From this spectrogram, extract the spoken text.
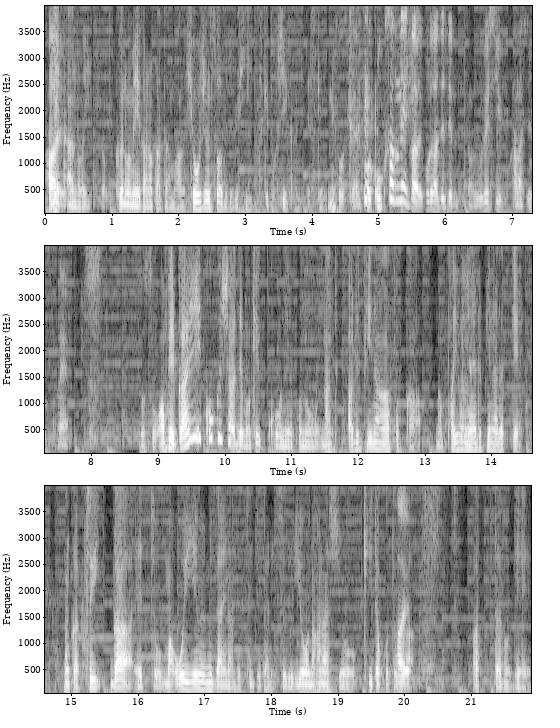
はい、ね、あの、車メーカーの方も標準装備でぜひつけてほしい感じですけどね。そうですね。これ国産メーカーでこれが出てるっていうのは嬉しい話ですよね。そうそう。あで外国車でも結構ね、この、なんて、アルピナとか、なパイオニアアルピナだっけ、なんかついが、えっと、まあ、OEM みたいなんでついてたりするような話を聞いたことはい。があったので、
